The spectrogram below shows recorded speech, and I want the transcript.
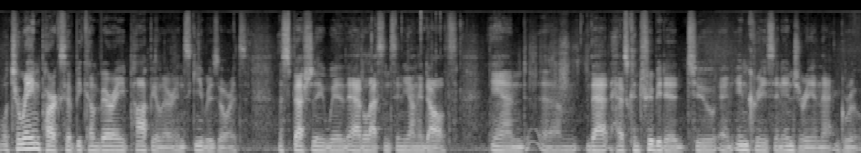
well, terrain parks have become very popular in ski resorts, especially with adolescents and young adults. And um, that has contributed to an increase in injury in that group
